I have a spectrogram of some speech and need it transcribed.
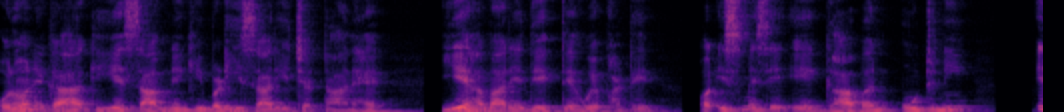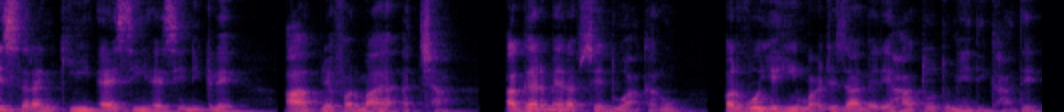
انہوں نے کہا کہ یہ سامنے کی بڑی ساری چٹان ہے۔ یہ ہمارے دیکھتے ہوئے پھٹے اور اس میں سے ایک گھابن اونٹنی اس رنگ کی ایسی ایسی نکلے۔ آپ نے فرمایا اچھا اگر میں رب سے دعا کروں اور وہ یہی معجزہ میرے ہاتھوں تمہیں دکھا دے،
